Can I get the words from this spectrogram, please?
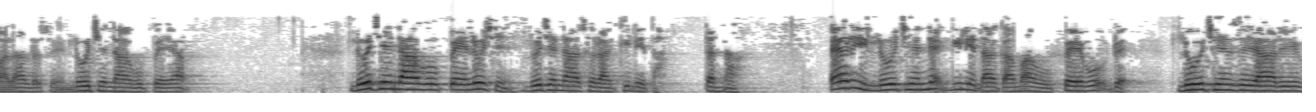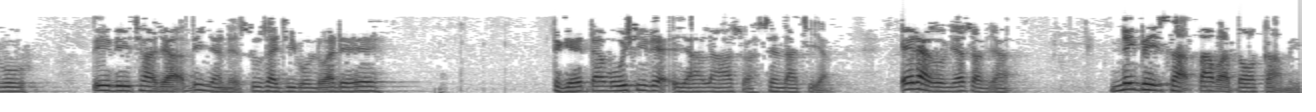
မှာလားလို့ဆိုရင်လိုချင်တာကိုပယ်ရလိုချင်တာကိုပယ်လို့ရှိရင်လိုချင်တာဆိုတာကိလေသာတဏှာအဲ့ဒီလိုချင်တဲ့ကိလေသာကာမကိုပယ်ဖို့အတွက်လိုချင်စရာတွေကို တည်တည်ချာချာအသိဉာဏ်နဲ့စူးစိုက်ကြည့်ဖို့လိုအပ်တယ်တကယ်တန်ဖိုးရှိတဲ့အရာလားဆိုတာစဉ်းစားကြည့်ရမယ်အဲ့ဒါကိုမြတ်စွာဘုရားနိဗ္ဗိစသဘာတောကမေ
